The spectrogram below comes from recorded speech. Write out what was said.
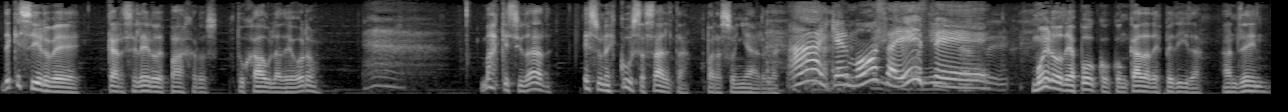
¿De qué sirve, carcelero de pájaros, tu jaula de oro? Más que ciudad, es una excusa salta para soñarla. ay, qué hermosa ese. bonita, sí. Muero de a poco con cada despedida, andén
